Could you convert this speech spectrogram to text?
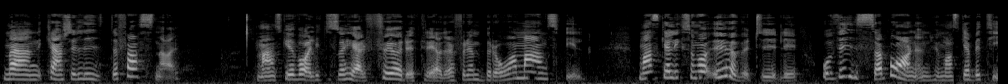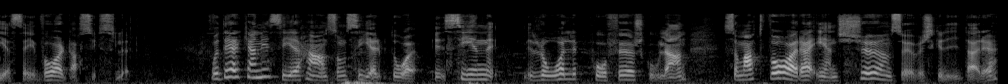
men kanske lite fastnar. Man ska ju vara lite så här företrädare för en bra mansbild. Man ska liksom vara övertydlig och visa barnen hur man ska bete sig i vardagssysslor. Och där kan ni se han som ser då eh, sin roll på förskolan som att vara en könsöverskridare.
